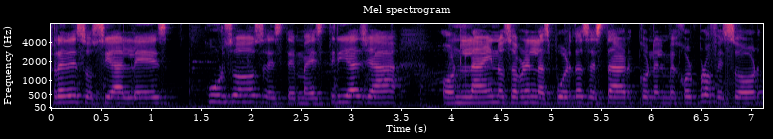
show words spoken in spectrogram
redes sociales, cursos, este, maestrías ya online nos abren las puertas a estar con el mejor profesor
